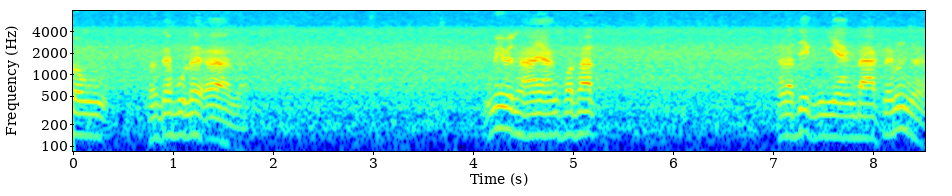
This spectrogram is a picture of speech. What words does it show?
ส่ง ตั้งแต่พูดเลยอ่าล่ะมีปัญหาอย่างพอพัดนั่นแหละที่กูแยงดากใส่มึงอะ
